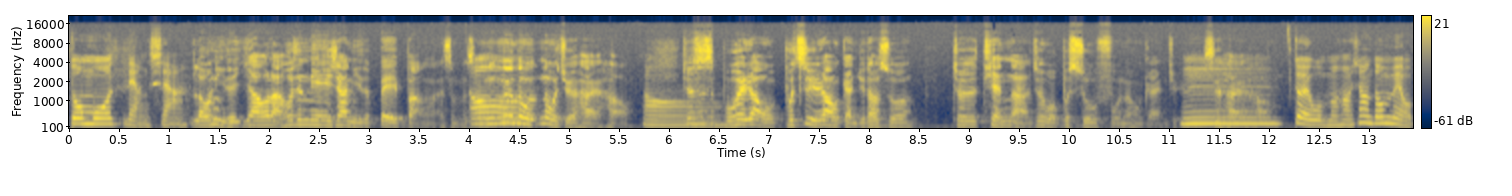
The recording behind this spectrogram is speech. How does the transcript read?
多摸两下，搂你的腰啦，或者捏一下你的背膀啊，什么什么。Oh. 那那我那我觉得还好，哦，oh. 就是不会让我不至于让我感觉到说。就是天哪，就是我不舒服那种感觉，嗯、是还好。对，我们好像都没有，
